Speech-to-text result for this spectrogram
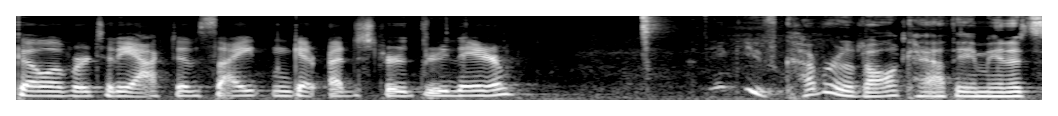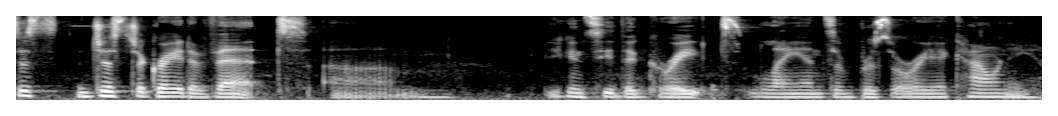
go over to the active site and get registered through there. I think you've covered it all, Cathie. I mean, it's just just a great event. Um, you can see the great lands of Brazoria County.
